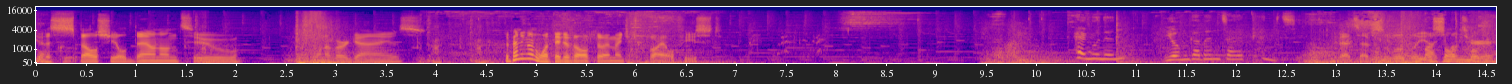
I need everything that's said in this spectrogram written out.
Get a spell shield down onto one of our guys. Depending on what they develop, though, I might just Vile Feast. That's absolutely a Salter.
